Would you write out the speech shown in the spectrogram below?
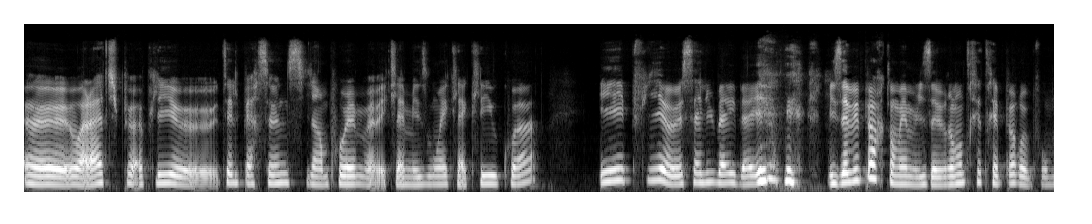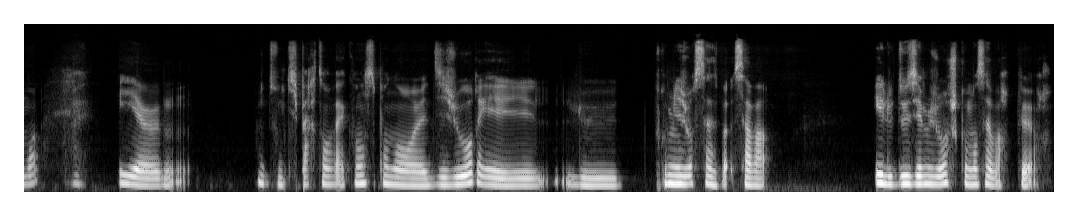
voilà, tu peux appeler, telle personne s'il y a un problème avec la maison, avec la clé ou quoi. Et puis, salut, bye bye». Mais ils avaient peur quand même, ils avaient vraiment très, très peur, pour moi. Et donc ils partent en vacances pendant, heu, 10 jours et le 1er jour ça va ça va et le 2e jour, je commence à avoir peur.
